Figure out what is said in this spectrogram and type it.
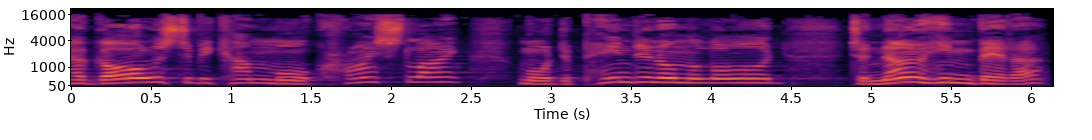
Our goal is to become more Christ like, more dependent on the Lord, to know Him better,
